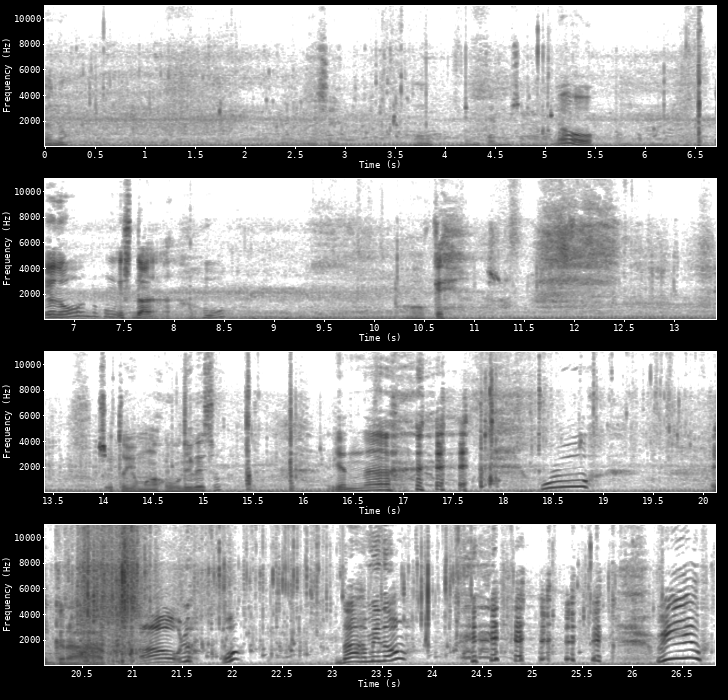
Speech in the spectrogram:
yan no oh Doon po no, sa harap. Oo. Yan oh, ano kung isda. Oo. Okay. So ito yung mga huli guys oh. Yan na. Woo! Ay grabe. Aw, lo. Oh. Dami na oh. Woo!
